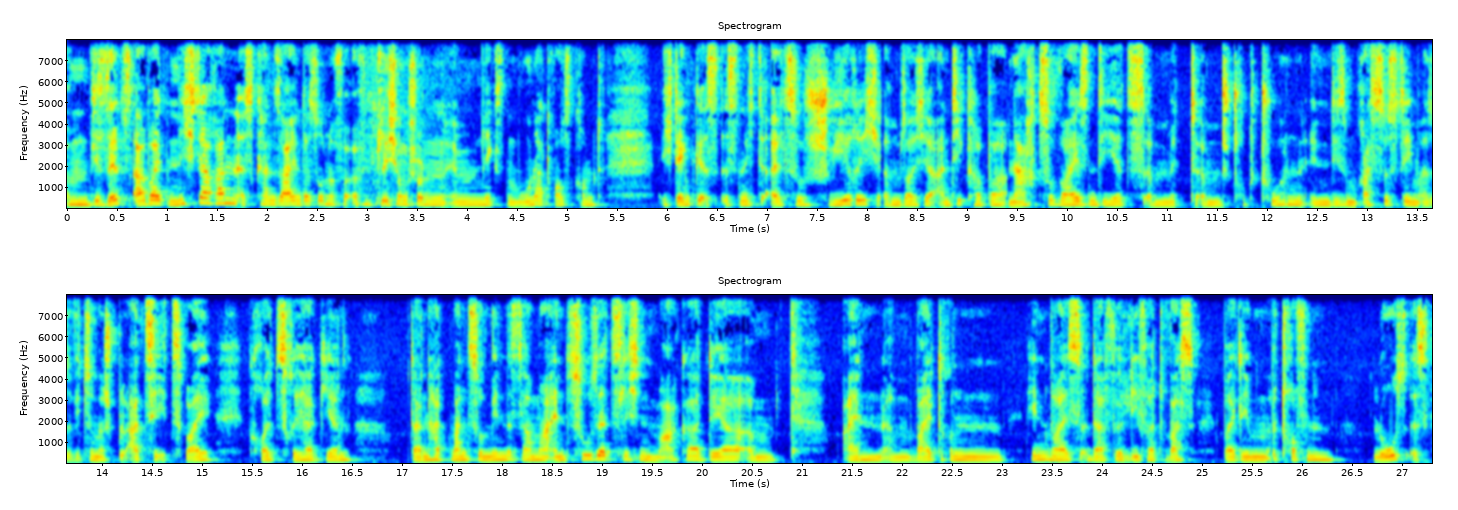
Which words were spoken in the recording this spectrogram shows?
Ähm, wir selbst arbeiten nicht daran. Es kann sein, dass so eine Veröffentlichung schon im nächsten Monat rauskommt. Ich denke, es ist nicht allzu schwierig, ähm, solche Antikörper nachzuweisen, die jetzt ähm, mit Strukturen in diesem Rastsystem, also wie zum Beispiel ACE2-Kreuz reagieren dann hat man zumindest wir, einen zusätzlichen Marker, der ähm, einen ähm, weiteren Hinweis dafür liefert, was bei dem Betroffenen los ist.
